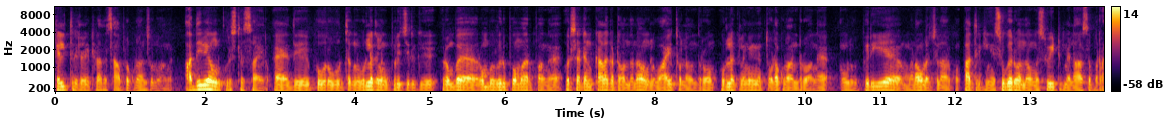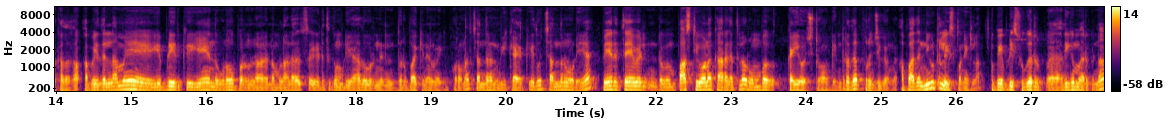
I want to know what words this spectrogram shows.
ஹெல்த் ரிலேட்டடாக அதை சாப்பிடக்கூடாதுன்னு சொல்லுவாங்க. அதுவே அவங்களுக்கு ஒரு ஸ்ட்ரெஸ் ஆயிரும். இது இப்போ ஒரு ஒருத்தவங்க உருளைக்கிழங்கு பிடிச்சிருக்கு ரொம்ப ரொம்ப விருப்பமாக இருப்பாங்க. ஒரு சடன் காலகட்டம் வந்தோன்னா அவங்களுக்கு வாய் தொல்லை வந்துடும் உருளைக்கிழங்கு இங்கே தொடக்கூடாதுருவாங்க அவங்களுக்கு பெரிய மன உளைச்சலாக இருக்கும். பார்த்துருக்கீங்க சுகர் வந்தவங்க ஸ்வீட் மேலே ஆசைப்படுற கதை தான். அப்போ இதெல்லாமே எப்படி இருக்குது ஏன் இந்த உணவுப் பொருளால் நம்மளால் எடுத்துக்க முடியாத ஒரு நில துர்பாக்கிய நிலைமைக்கு போகிறோம்னா சந்திரன் வீக்காக இருக்குது இதுவும் சந்திரனுடைய வேறு தேவை பாசிட்டிவான காரகத்தில் ரொம்ப கை வச்சிட்டோம் அப்படின்றத புரிஞ்சுக்கோங்க. அப்போ அதை நியூட்ரலைஸ் பண்ணிக்கலாம். இப்போ எப்படி சுகர் அதிகமாக இருக்குன்னா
